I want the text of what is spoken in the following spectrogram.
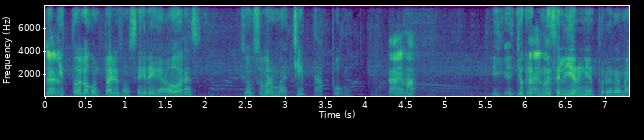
Claro. Aquí es todo lo contrario, son segregadoras y son súper machistas. po. Además, Y eh, yo creo que no se leyeron ni el programa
